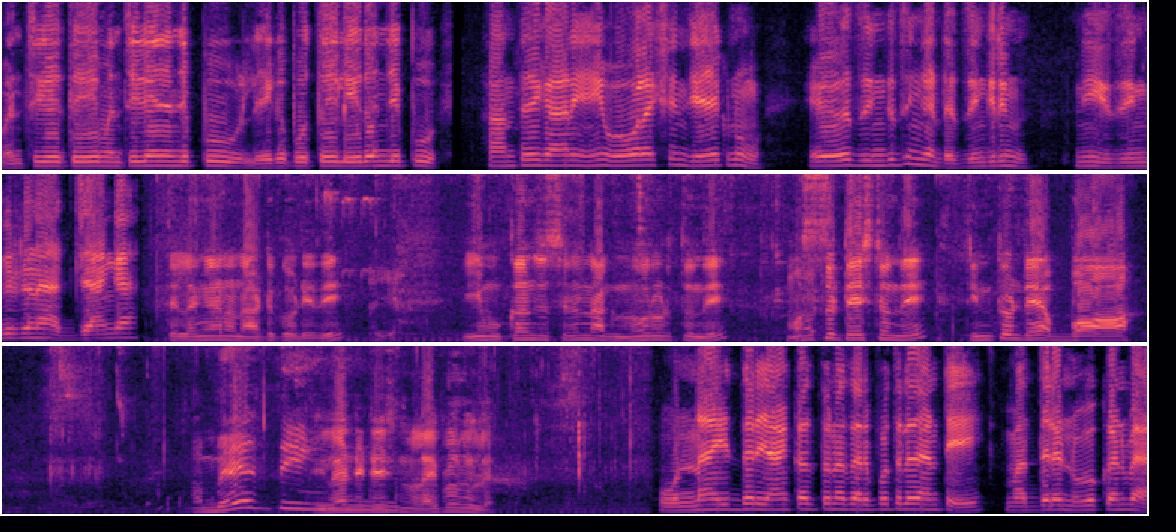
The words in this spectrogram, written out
మంచిగా అయితే మంచిగా అని చెప్పు. లేకపోతే లేదని చెప్పు. అంతేగాని ఓవరాక్షన్ చేయకు నువ్వు ఏ జింగు జింగ్ అంటే జింగిరింగ్ నీ జింగుడు అజ్జాంగా. తెలంగాణ నాటుకోడి ఇది. ఈ ముక్కను చూస్తుంటే నాకు నోరు ఉడుతుంది మస్తు టేస్ట్ ఉంది. తింటుంటే అబ్బా. అమేజింగ్ ఇలాంటి టేస్ట్ లైఫ్లో చూడలే. ఉన్న ఇద్దరు యాంకర్తోనే సరిపోతలేదంటే మధ్యలో నువ్వు కనువా.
